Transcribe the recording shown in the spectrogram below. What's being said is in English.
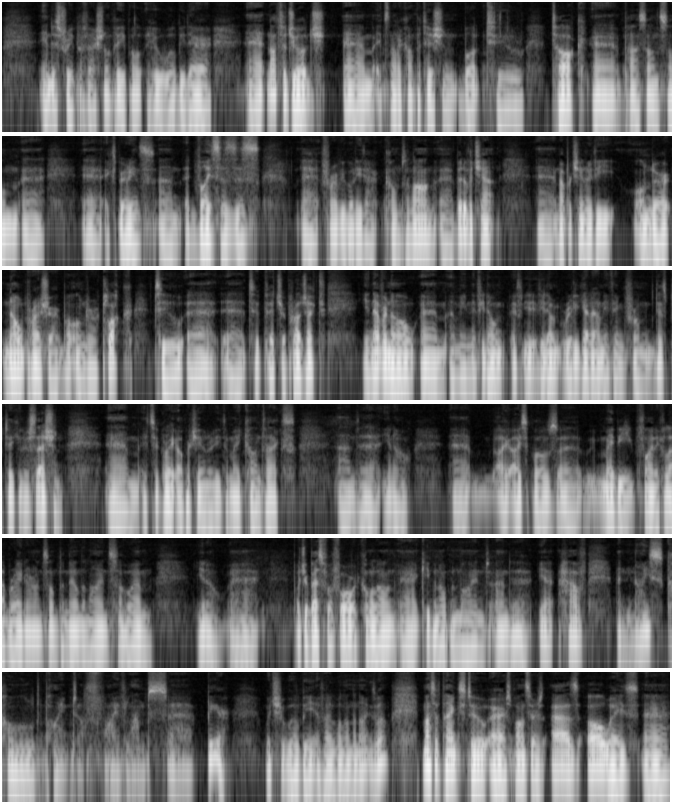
industry professional people who will be there, uh, not to judge. Um, it's not a competition, but to talk, uh, pass on some uh, uh, experience and advices uh, for everybody that comes along. A bit of a chat, uh, an opportunity under no pressure, but under a clock to to pitch a project you never know. Um, I mean, if you don't if you, if you don't really get anything from this particular session, um, it's a great opportunity to make contacts, and uh, you know, uh, I, I suppose uh, maybe find a collaborator on something down the line. So, um, you know, uh, put your best foot forward. Come along, uh, keep an open mind, and uh, yeah, have a nice cold pint of Five Lamps beer which will be available on the night as well. Massive thanks to our sponsors, as always. Uh,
